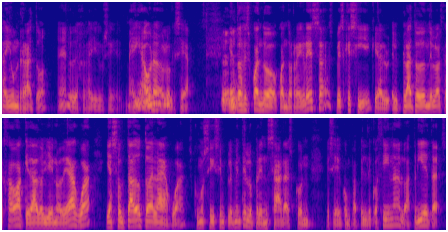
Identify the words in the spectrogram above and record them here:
ahí un rato, ¿eh? lo dejas ahí, media hora o lo que sea. Y entonces cuando, cuando regresas, ves que sí, que el, plato donde lo has dejado ha quedado lleno de agua y has soltado toda el agua. Es como si simplemente lo prensaras con, con papel de cocina, lo aprietas.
